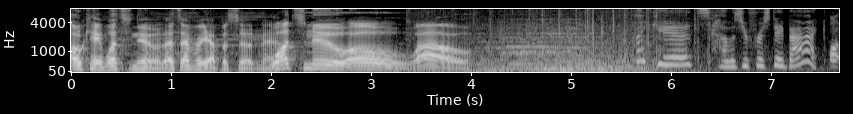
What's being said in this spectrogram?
Okay, what's new? That's every episode, man. What's new? Oh, wow. Hi, kids. How was your first day back? Uh,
